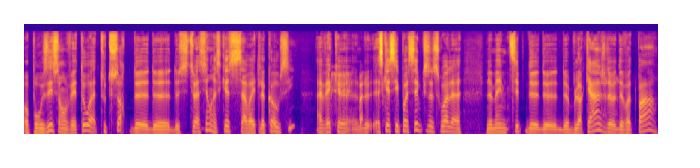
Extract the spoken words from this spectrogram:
opposer son veto à toutes sortes de, situations. Est-ce que ça va être le cas aussi? Avec, euh, ben est-ce que c'est possible que ce soit le, même type de, blocage de votre part?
